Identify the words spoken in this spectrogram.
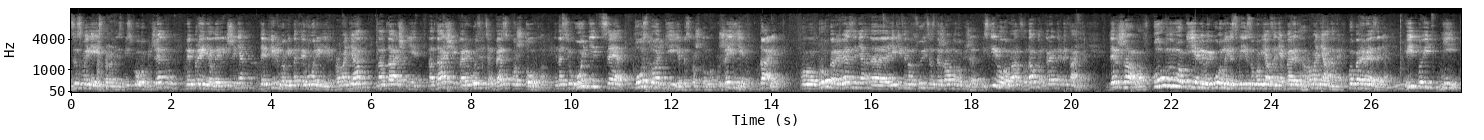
зі своєї сторони, з міського бюджету, ми прийняли рішення, де пільгові категорії громадян на, дачні, на дачі перевозяться безкоштовно. І на сьогодні це послуга діє безкоштовно, вже є. Далі. Про перевезення, е, які фінансуються з державного бюджету. Міський голова задав конкретне питання. Держава в повному об'ємі виконує свої зобов'язання перед громадянами по перевезенням? Відповідь ні.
